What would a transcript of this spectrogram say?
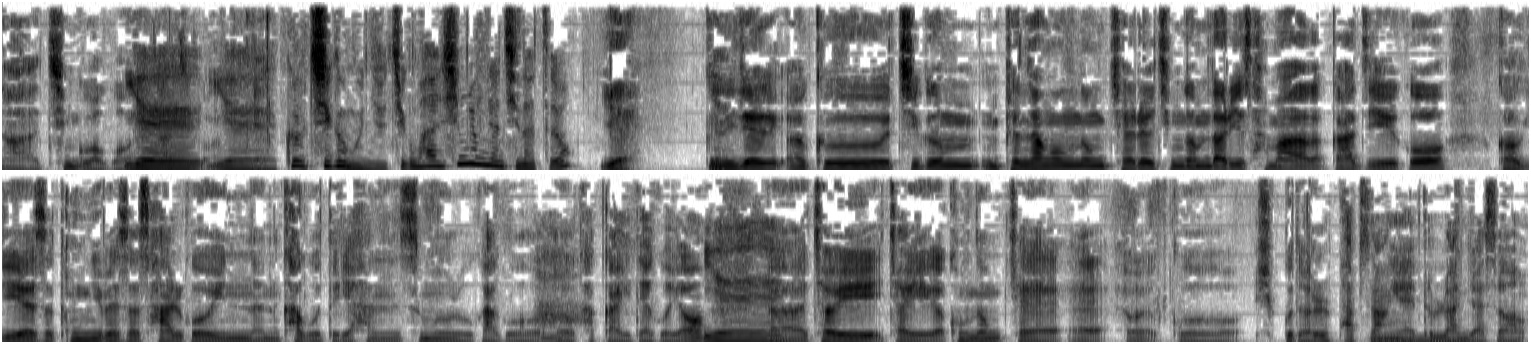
어, 친구하고 예, 해가지고. 예. 예. 그럼 지금은요? 지금 한 16년 지났죠? 예. 그 예. 이제 어, 그 지금 변상공동체를 징검다리 삼아 가지고 거기에서 독립해서 살고 있는 가구들이 한 스물 가구 아. 가까이 되고요. 예. 어, 저희 저희가 공동체 어, 그 식구들 밥상에 음. 둘러앉아서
